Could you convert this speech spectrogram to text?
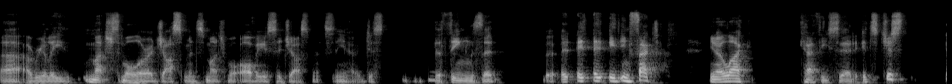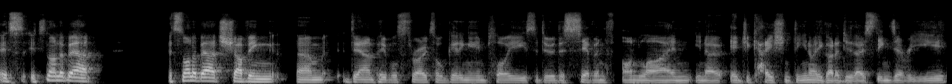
uh, are really much smaller adjustments, much more obvious adjustments. You know, just the things that, it, it, it, in fact, you know, like Kathy said, it's just it's it's not about it's not about shoving um, down people's throats or getting employees to do the seventh online, you know, education thing. You know, you got to do those things every year.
